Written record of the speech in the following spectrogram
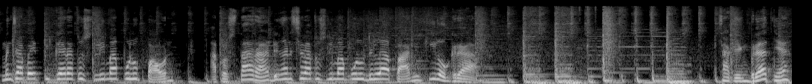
mencapai 350 pound atau setara dengan 158 kg. Saking beratnya,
